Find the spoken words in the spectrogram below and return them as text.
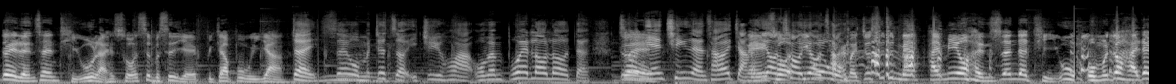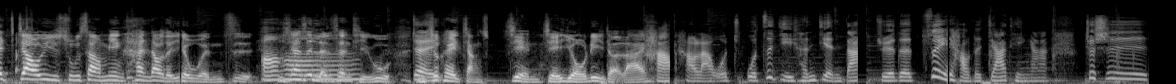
对人生体悟来说，是不是也比较不一样？对，所以我们就只有一句话，嗯、我们不会漏漏等，只有年轻人才会讲的又臭又长。因为我们就是没还没有很深的体悟，我们都还在教育书上面看到的一些文字。Uh -huh, 你现在是人生体悟，你就可以讲简洁有力的来。好，好啦，我我自己很简单，觉得最好的家庭啊，就是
